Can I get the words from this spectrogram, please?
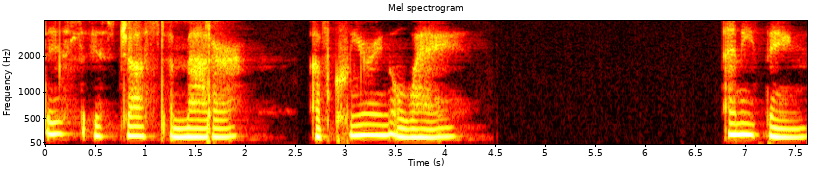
This is just a matter of clearing away anything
